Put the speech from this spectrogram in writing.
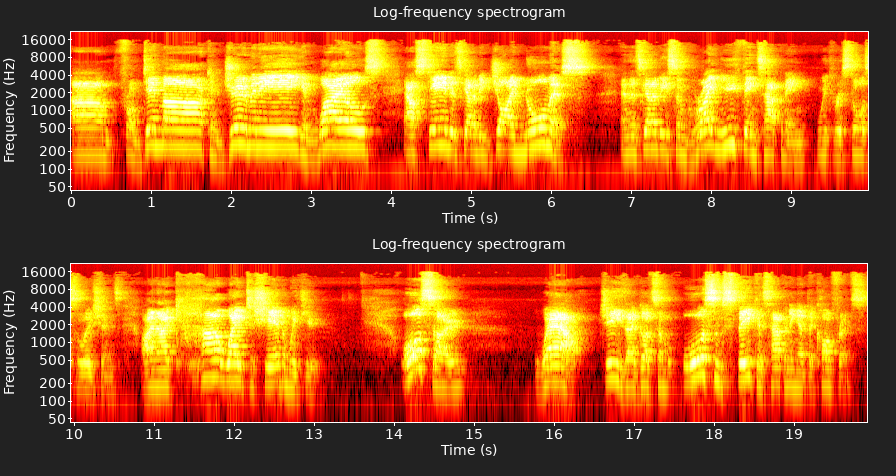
um, from Denmark and Germany and Wales. Our stand is going to be ginormous and there's going to be some great new things happening with Restore Solutions. And I can't wait to share them with you. Also, wow, gee, they've got some awesome speakers happening at the conference.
